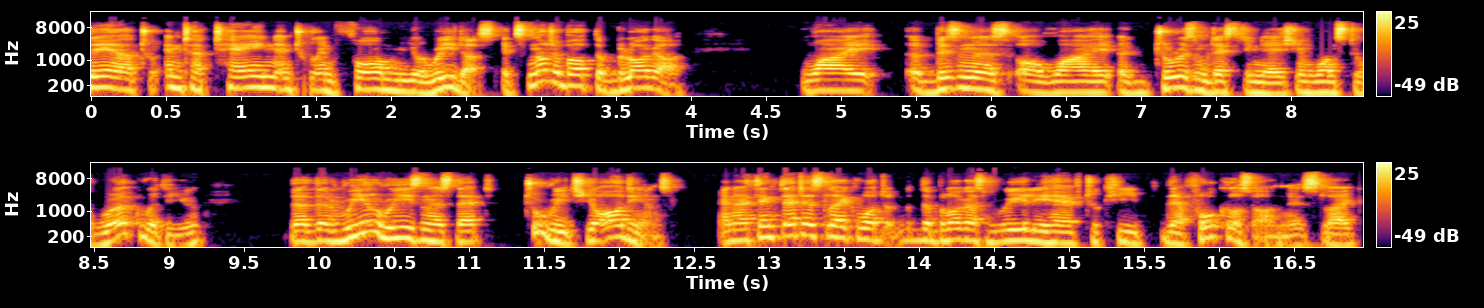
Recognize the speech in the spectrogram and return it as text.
there to entertain and to inform your readers. It's not about the blogger, why a business or why a tourism destination wants to work with you. The, the real reason is that to reach your audience. And I think that is like what the bloggers really have to keep their focus on is like,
